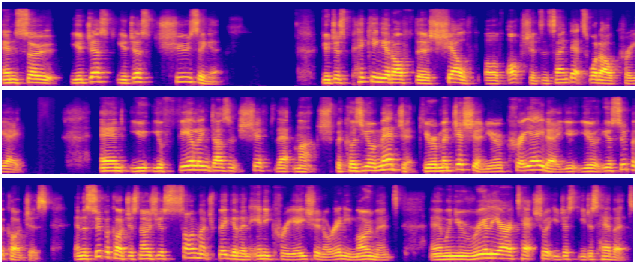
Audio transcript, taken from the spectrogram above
and so you're just you're just choosing it. You're just picking it off the shelf of options and saying, that's what I'll create. And you, your feeling doesn't shift that much because you're magic, you're a magician, you're a creator, you, you're, you're super conscious. And the superconscious knows you're so much bigger than any creation or any moment. And when you really are attached to it, you just you just have it.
